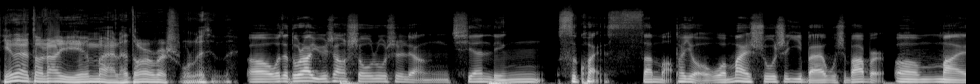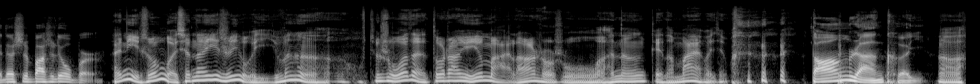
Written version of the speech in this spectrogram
你在多抓鱼买了多少本书了？现在呃，我在多抓鱼上收入是两千零四块三毛，它有我卖书是一百五十八本，呃，买的是八十六本。哎，你说我现在一直有个疑问啊，就是我在多抓鱼买了二手书，我还能给它卖回去吗？当然可以，啊，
